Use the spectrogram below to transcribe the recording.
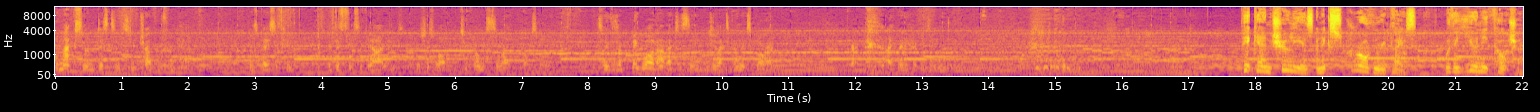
the maximum distance you've travelled from here is basically the distance of the island, which is what, two kilometres away approximately. So there's a big world out there to see. Would you like to go and explore it? Great. I really hope you do one day. Pitcairn truly is an extraordinary place with a unique culture,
